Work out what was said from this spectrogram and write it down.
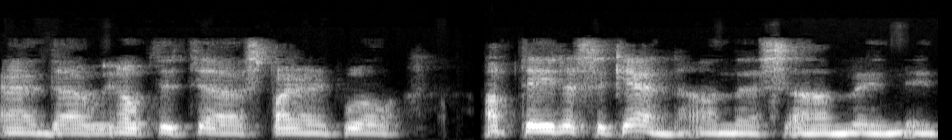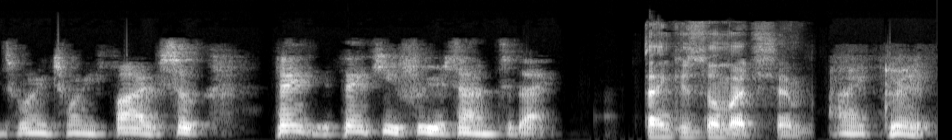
and uh, we hope that uh, Spirent will update us again on this um, in in 2025. So thank thank you for your time today. Thank you so much, Tim. All right, great.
